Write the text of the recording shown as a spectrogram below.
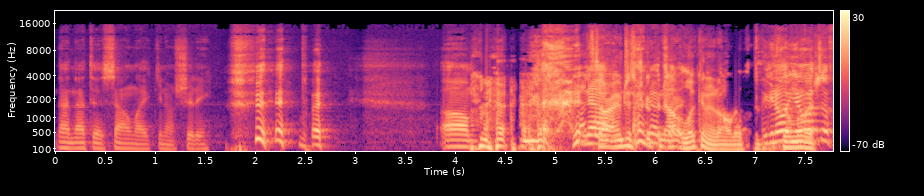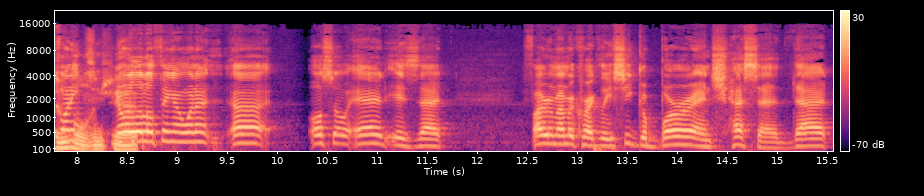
Not not to sound like you know shitty, but um, now- Sorry, I'm just tripping out looking at all this. You know, so you know what's the funny? You know, a little thing I want to uh, also add is that if I remember correctly, you see Geburah and Chesed, that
